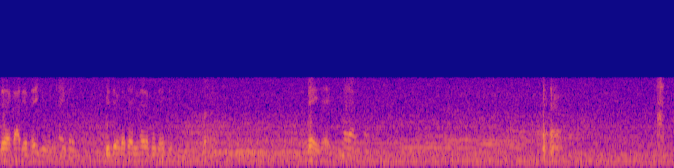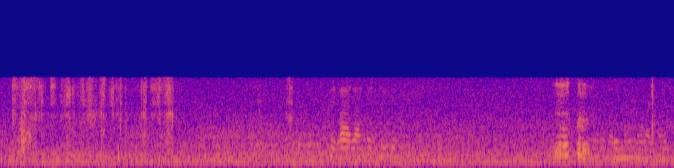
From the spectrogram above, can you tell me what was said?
તે કાર્ય થઈ ગયું. થઈ ગયું. બીજી વખતે અંદર કુદે બે જાય. બરાબર દાદા. વ્યવહાર લાગે છે. દરરોજ નવું નવું આવ્યું કરે છે.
